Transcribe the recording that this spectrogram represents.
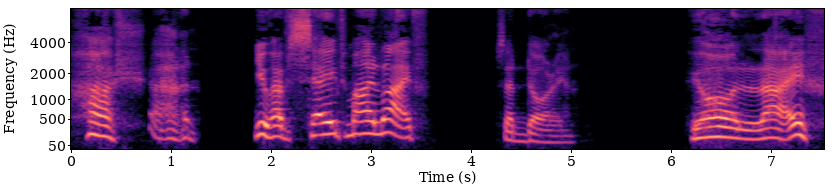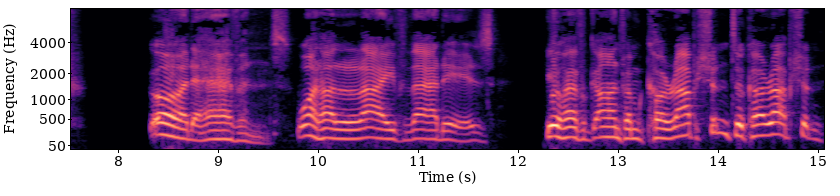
"Hush, Alan. You have saved my life," said Dorian. "Your life!" Good heavens, what a life that is! You have gone from corruption to corruption,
